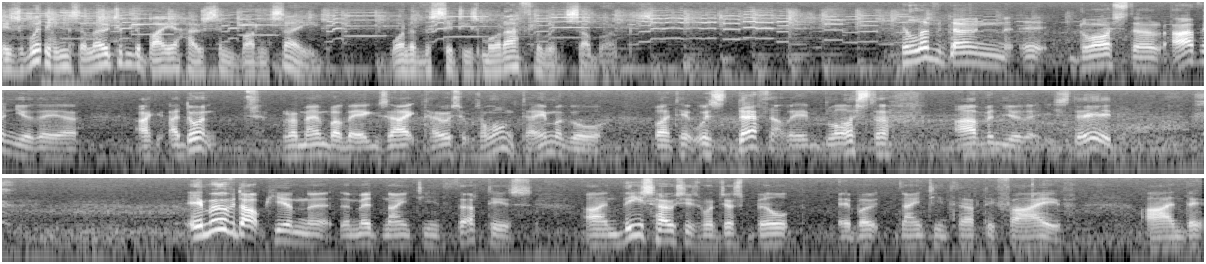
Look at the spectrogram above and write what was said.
His winnings allowed him to buy a house in Burnside, one of the city's more affluent suburbs. He lived down at Gloucester Avenue there. I, I, don't remember the exact house, it was a long time ago, but it was definitely Gloucester Avenue that he stayed. He moved up here in the, the mid-1930s, and these houses were just built about 1935 and they,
